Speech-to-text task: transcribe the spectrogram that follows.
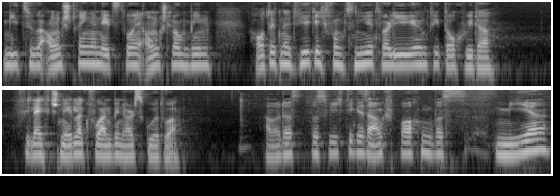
mich zu überanstrengen, jetzt wo ich angeschlagen bin, hat halt nicht wirklich funktioniert, weil ich irgendwie doch wieder vielleicht schneller gefahren bin, als gut war. Aber du hast was Wichtiges angesprochen, was mir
